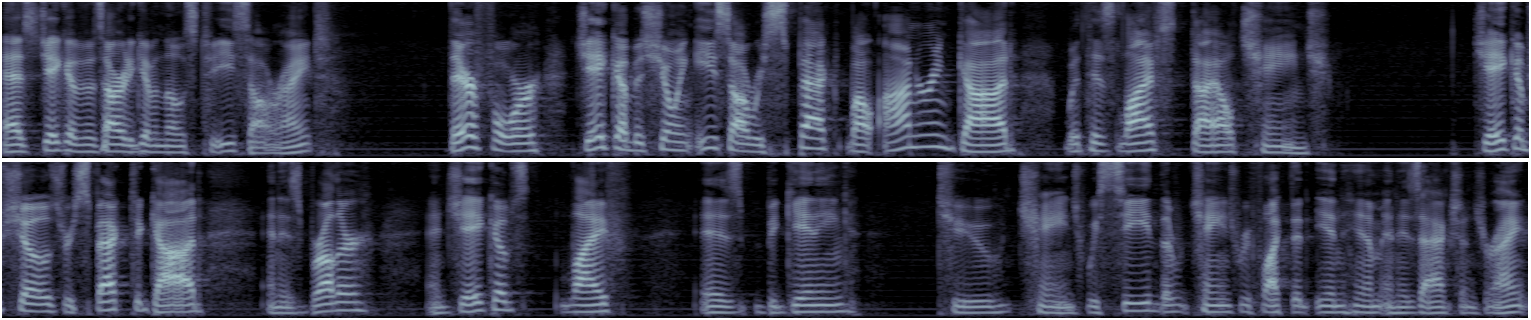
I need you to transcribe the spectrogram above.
as Jacob has already given those to Esau, right? Therefore, Jacob is showing Esau respect while honoring God with his lifestyle change. Jacob shows respect to God and his brother, and Jacob's life is beginning to change. We see the change reflected in him and his actions, right?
